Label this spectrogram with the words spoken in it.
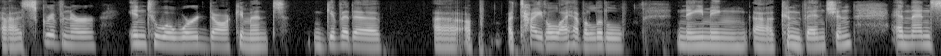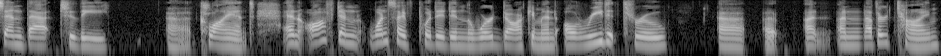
uh, Scrivener into a Word document, give it a a, a, title. I have a little naming uh, convention, and then send that to the uh, client. And often, once I've put it in the Word document, I'll read it through uh, a, a, another time,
